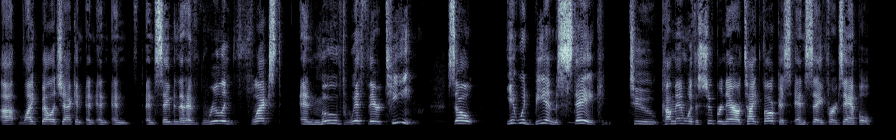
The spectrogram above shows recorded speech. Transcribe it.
uh, like Belichick and, and, and, and, and Saban that have really flexed and moved with their team. So it would be a mistake to come in with a super narrow, tight focus and say, for example,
